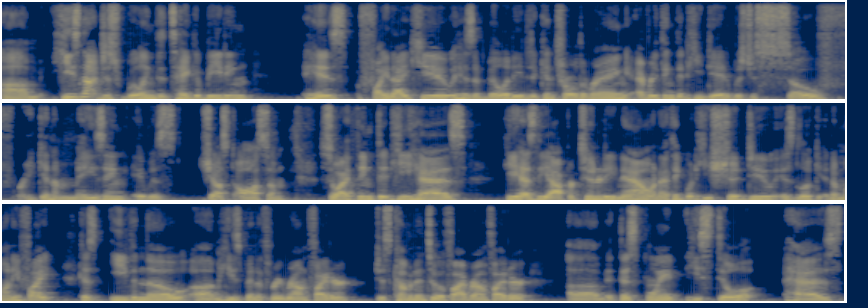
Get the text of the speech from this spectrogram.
Um, he's not just willing to take a beating. His fight IQ, his ability to control the ring, everything that he did was just so freaking amazing. It was just awesome. So I think that he has he has the opportunity now, and I think what he should do is look at a money fight because even though um, he's been a three round fighter, just coming into a five round fighter, um, at this point he still has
